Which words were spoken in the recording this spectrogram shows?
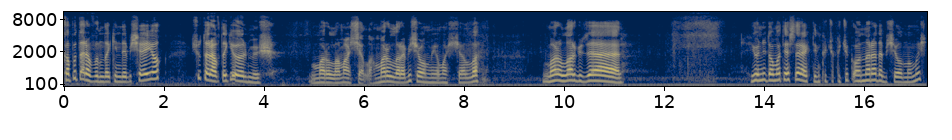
kapı tarafındakinde bir şey yok. Şu taraftaki ölmüş. Marullar maşallah. Marullara bir şey olmuyor maşallah. Marullar güzel. Yönlü domatesler ektim küçük küçük. Onlara da bir şey olmamış.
